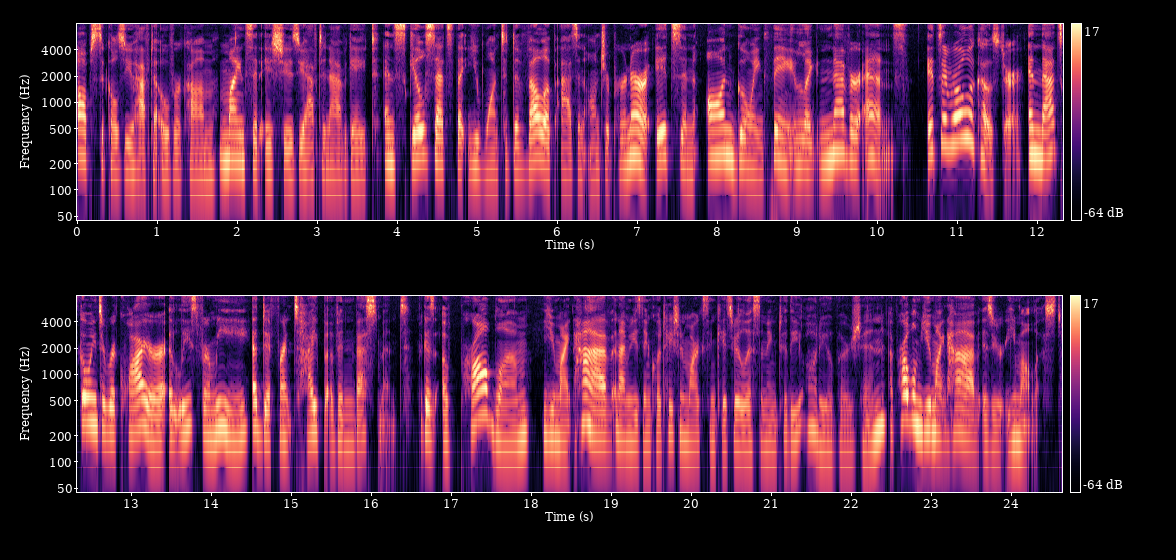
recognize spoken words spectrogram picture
obstacles you have to overcome, mindset issues you have to navigate, and skill sets that you want to develop as an entrepreneur. It's an ongoing thing, it like never ends. It's a roller coaster. And that's going to require, at least for me, a different type of investment. Because a problem you might have, and I'm using quotation marks in case you're listening to the audio version, a problem you might have is your email list.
